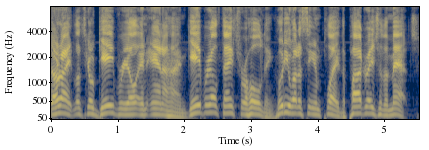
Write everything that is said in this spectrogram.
All right, let's go Gabriel in Anaheim. Gabriel, thanks for holding. Who do you want to see him play, the Padres or the Mets?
